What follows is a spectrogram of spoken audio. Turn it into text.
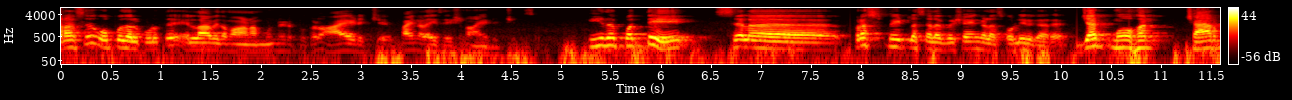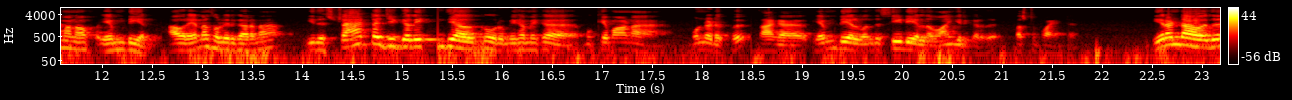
அரசு ஒப்புதல் கொடுத்து எல்லா விதமான முன்னெடுப்புகளும் ஆயிடுச்சு. ஃபைனலைசேஷனும் ஆயிடுச்சு. இதை பத்தி சில பிரஸ் மீட்ல சில விஷயங்களை சொல்லியிருக்காரு. ஜட் மோகன் சேர்மன் ஆஃப் எம்டிஎல் அவர் என்ன சொல்லியிருக்காருன்னா இது ஸ்ட்ராட்டஜிக்கலி இந்தியாவுக்கு ஒரு மிக மிக முக்கியமான முன்னெடுப்பு. நாங்கள் எம்டிஎல் வந்து சிடிஎல்ல வாங்கியிருக்கிறது ஃபர்ஸ்ட் பாயிண்ட் இரண்டாவது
